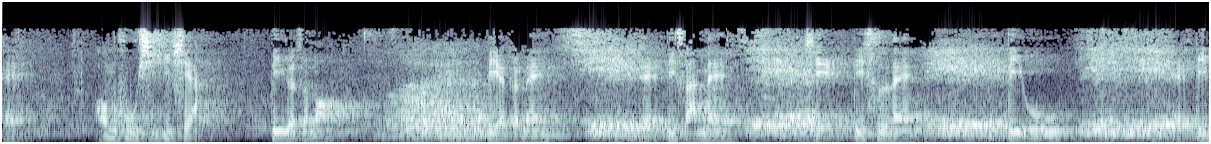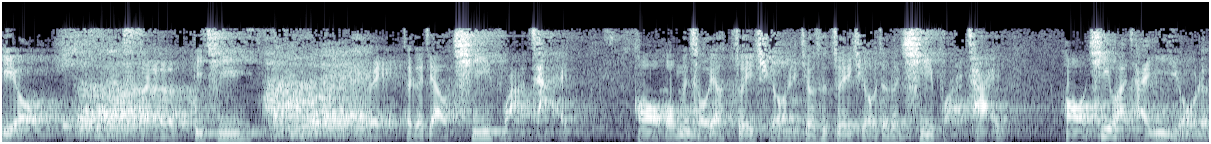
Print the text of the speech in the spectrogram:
哎，我们复习一下，第一个什么？第二个呢？哎，第三呢？解。第四呢？第五？第六？舍。第七？对这个叫七法财，哦，我们所要追求呢，就是追求这个七法财，哦，七法财一有了，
